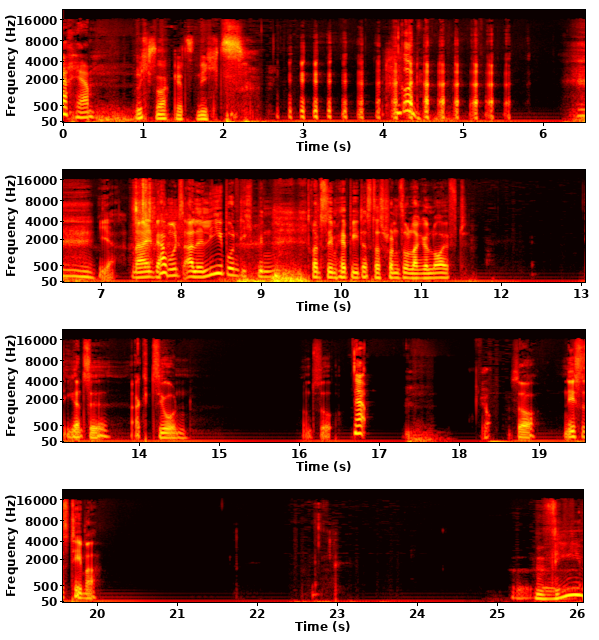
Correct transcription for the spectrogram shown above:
Ach ja, Ich sag jetzt nichts. gut. Ja. Nein, wir haben uns alle lieb und ich bin trotzdem happy, dass das schon so lange läuft. Die ganze Aktion. Und so. Ja. Ja. So, nächstes Thema. Wie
